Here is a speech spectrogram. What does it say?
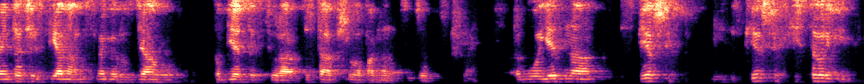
Pamiętacie z Jana 8 rozdziału kobietę, która została przyłapana na cudzołóstwie. To była jedna z pierwszych, pierwszych historii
